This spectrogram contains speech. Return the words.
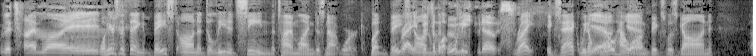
the timeline. Well, here's the thing: based on a deleted scene, the timeline does not work. But based right, on but from the movie, we, who knows? right, exactly. We don't Yeah, know how yeah. long Biggs was gone. Uh,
